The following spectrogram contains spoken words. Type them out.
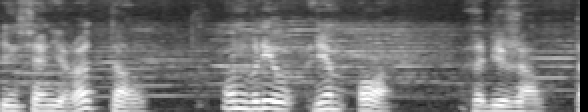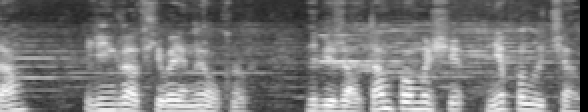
пенсионеру отдал. Он влил Лен-О, забежал. Там Ленинградский военный округ. Забежал. Там помощи не получал.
